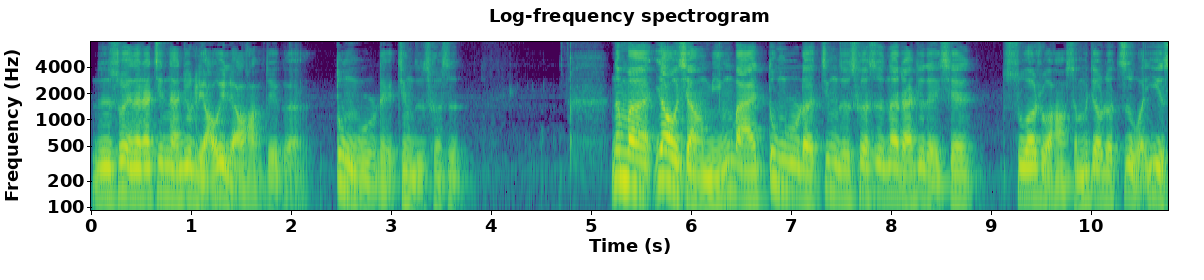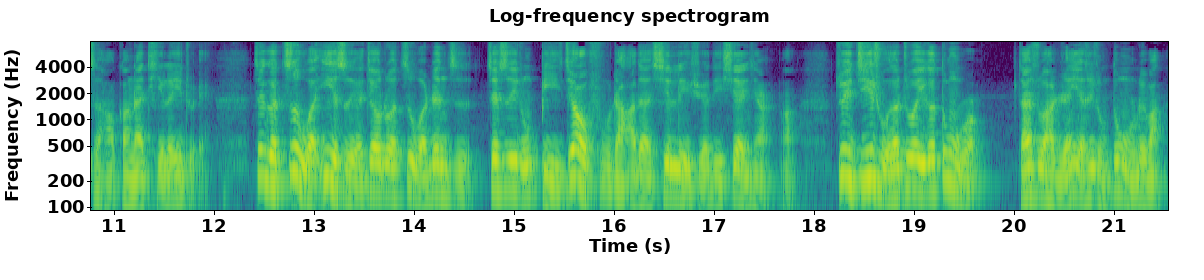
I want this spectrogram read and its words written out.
那所以呢，咱今天就聊一聊哈这个。动物的镜子测试，那么要想明白动物的镜子测试，那咱就得先说说哈，什么叫做自我意识哈？刚才提了一嘴，这个自我意识也叫做自我认知，这是一种比较复杂的心理学的现象啊。最基础的，作为一个动物，咱说啊，人也是一种动物，对吧？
